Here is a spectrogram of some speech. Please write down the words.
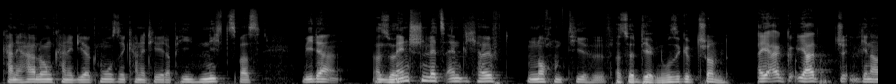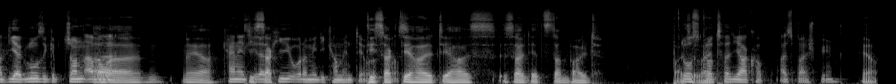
keine Heilung, keine Diagnose, keine Therapie, nichts, was weder Also- Menschen letztendlich hilft, noch einem Tier hilft. Also Diagnose gibt es schon. Ah, Ja, ja, genau, Diagnose gibt schon, aber, Aber, naja, keine die sagt, Therapie oder Medikamente die oder sagt dir halt, ja, es ist halt jetzt dann bald. bald hast soweit. Gottfried Jakob als Beispiel. Ja.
